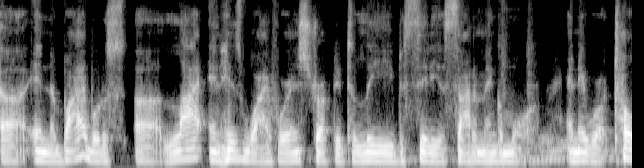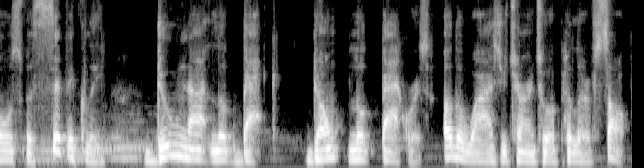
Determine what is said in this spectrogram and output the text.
uh, in the bible uh, lot and his wife were instructed to leave the city of sodom and gomorrah and they were told specifically do not look back don't look backwards otherwise you turn to a pillar of salt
